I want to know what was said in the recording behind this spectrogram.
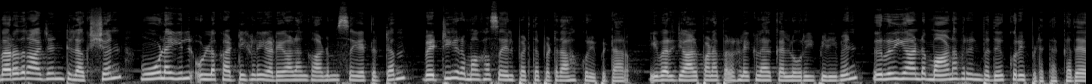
வரதராஜன் டிலக்ஷன் மூளையில் உள்ள கட்டிகளை அடையாளம் காணும் செயற்திட்டம் வெற்றிகரமாக செயல்படுத்தப்பட்டதாக குறிப்பிட்டார். இவர் யாழ்ப்பாண பல்கலைக்கழக கல்லூரி பிரிவின் இறுதியாண்டு மாணவர் என்பது குறிப்பிடத்தக்கது.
